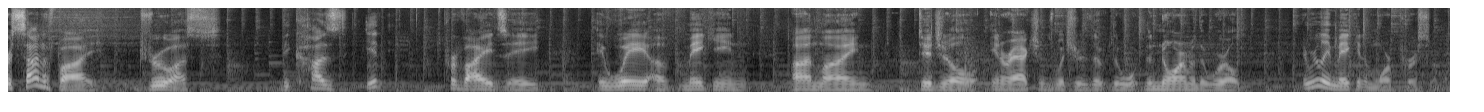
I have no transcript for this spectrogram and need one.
Personify drew us because it provides a, a way of making online digital interactions, which are the, the, the norm of the world, and really making them more personable.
